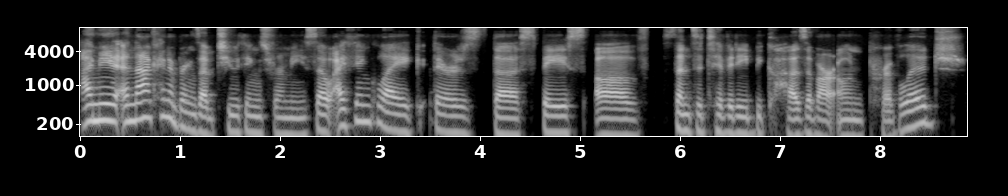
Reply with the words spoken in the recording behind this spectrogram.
I mean, and that kind of brings up two things for me. So I think like there's the space of sensitivity because of our own privilege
